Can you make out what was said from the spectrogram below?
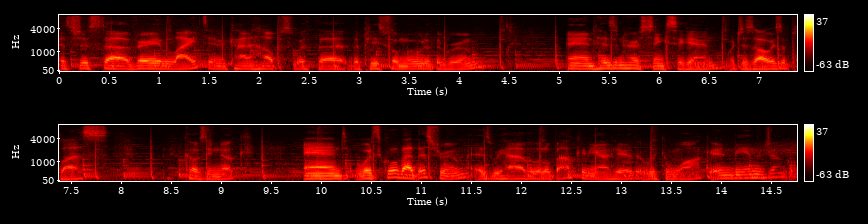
It's just uh, very light and kind of helps with the, the peaceful mood of the room. And his and her sinks again, which is always a plus. Cozy nook. And what's cool about this room is we have a little balcony out here that we can walk and be in the jungle.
